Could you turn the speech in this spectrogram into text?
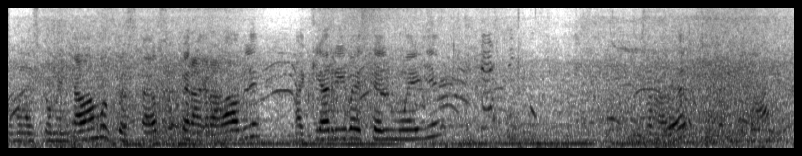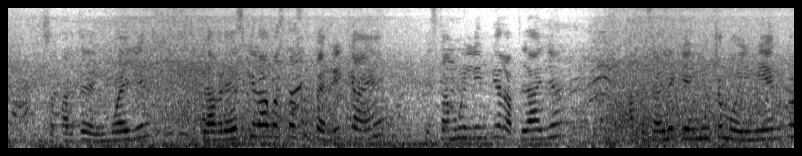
Como les comentábamos, pues está súper agradable. Aquí arriba está el muelle. Vamos a ver. Esa parte del muelle. La verdad es que el agua está súper rica, ¿eh? Está muy limpia la playa, a pesar de que hay mucho movimiento.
